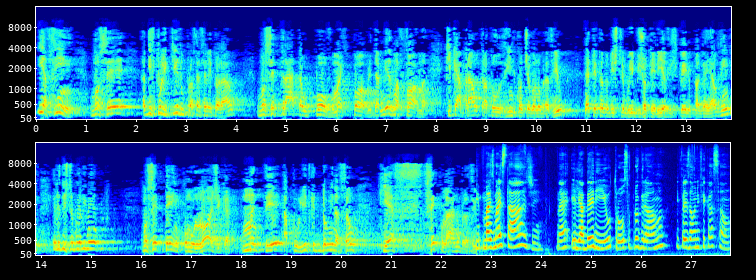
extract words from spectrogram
E assim, você despolitiza o processo eleitoral, você trata o povo mais pobre da mesma forma que Cabral tratou os índios quando chegou no Brasil, né, tentando distribuir bijuterias, espelho para ganhar os índios, ele distribui alimento. Você tem como lógica manter a política de dominação que é secular no Brasil. Mas mais tarde, né, ele aderiu, trouxe o programa e fez a unificação.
